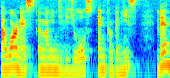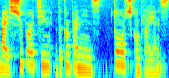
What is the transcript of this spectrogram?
awareness among individuals and companies, then by supporting the companies towards compliance,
